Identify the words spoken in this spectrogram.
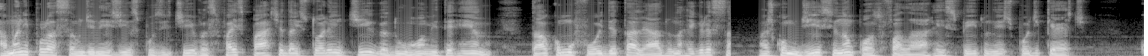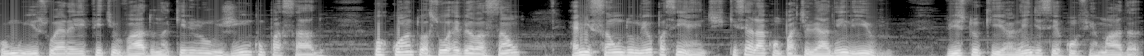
A manipulação de energias positivas faz parte da história antiga do homem terreno, tal como foi detalhado na regressão. Mas, como disse, não posso falar a respeito neste podcast, como isso era efetivado naquele longínquo passado, porquanto a sua revelação é missão do meu paciente, que será compartilhada em livro, visto que, além de ser confirmada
